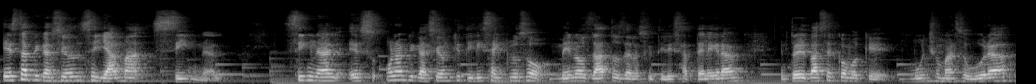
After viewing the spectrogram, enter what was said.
Esta aplicación se llama Signal. Signal es una aplicación que utiliza incluso menos datos de los que utiliza Telegram, entonces va a ser como que mucho más segura.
